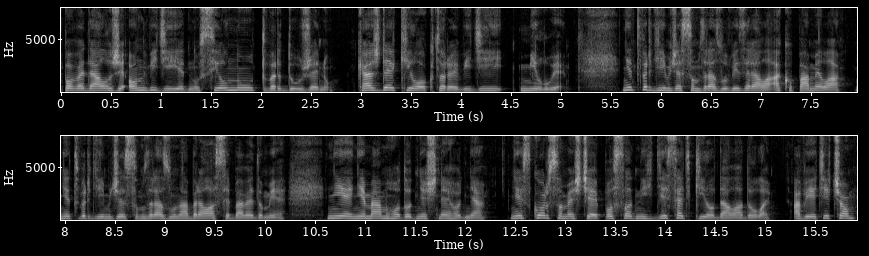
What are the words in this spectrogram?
Povedal, že on vidí jednu silnú, tvrdú ženu. Každé kilo, ktoré vidí, miluje. Netvrdím, že som zrazu vyzerala ako Pamela. Netvrdím, že som zrazu nabrala sebavedomie. Nie, nemám ho do dnešného dňa. Neskôr som ešte aj posledných 10 kg dala dole. A viete čo?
